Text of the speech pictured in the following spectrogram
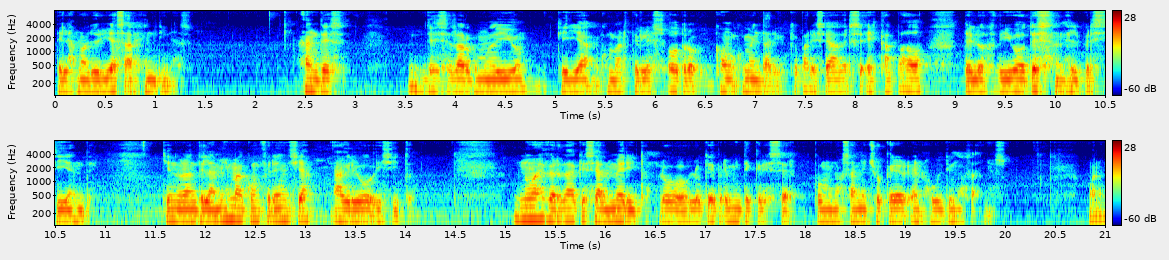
de las mayorías argentinas. Antes de cerrar, como digo, quería compartirles otro comentario que parece haberse escapado de los bigotes del presidente, quien durante la misma conferencia agregó, y cito, no es verdad que sea el mérito lo, lo que permite crecer, como nos han hecho creer en los últimos años. Bueno,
